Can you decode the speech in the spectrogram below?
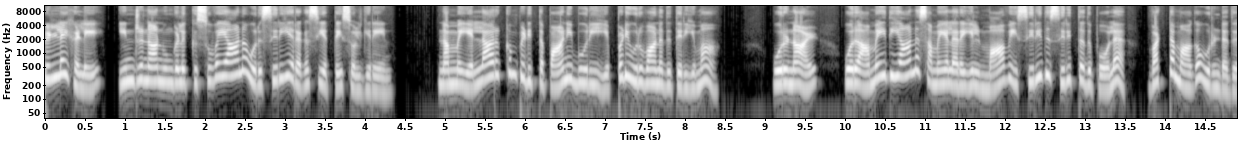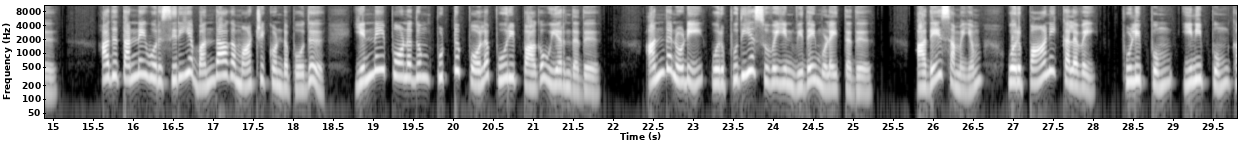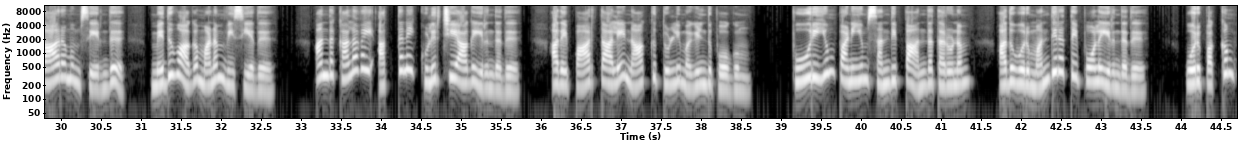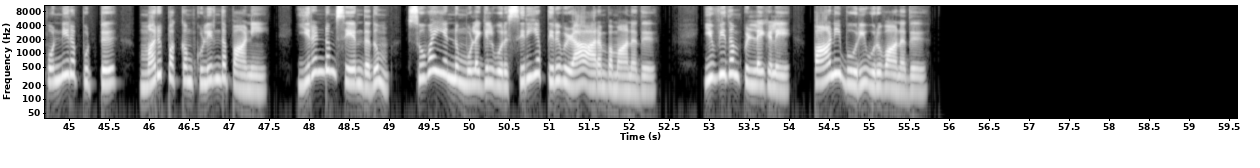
பிள்ளைகளே இன்று நான் உங்களுக்கு சுவையான ஒரு சிறிய ரகசியத்தை சொல்கிறேன். நம்மை எல்லாருக்கும் பிடித்த பானிபூரி எப்படி உருவானது தெரியுமா? ஒரு நாள் ஒரு அமைதியான சமையலறையில் மாவை சிறிது சிரித்தது போல வட்டமாக உருண்டது. அது தன்னை ஒரு சிறிய பந்தாக மாற்றிக்கொண்டபோது எண்ணெய் போனதும் புட்டுப் போல பூரிப்பாக உயர்ந்தது. அந்த நொடி ஒரு புதிய சுவையின் விதை முளைத்தது. அதே சமயம் ஒரு பானிக்கலவை புளிப்பும் இனிப்பும் காரமும் சேர்ந்து மெதுவாக மனம் வீசியது. அந்த கலவை அத்தனை குளிர்ச்சியாக இருந்தது. அதை பார்த்தாலே நாக்கு துள்ளி மகிழ்ந்து போகும். பூரியும் பனியும் சந்திப்ப அந்த தருணம் அது ஒரு மந்திரத்தைப் போல இருந்தது. ஒரு பக்கம் பொன்னிற புட்டு மறுபக்கம் குளிர்ந்த பாணி. இரண்டும் சேர்ந்ததும் சுவை என்னும் உலகில் ஒரு சிறிய திருவிழா ஆரம்பமானது. இவ்விதம் பிள்ளைகளே பானிபூரி உருவானது.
